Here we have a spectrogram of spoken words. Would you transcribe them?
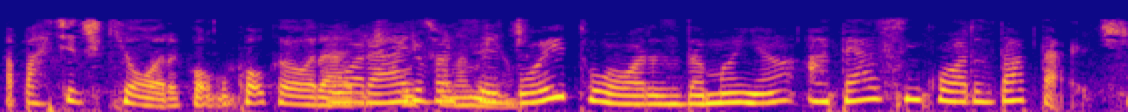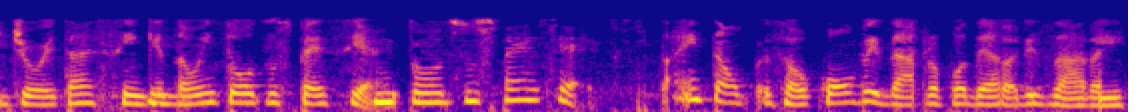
A partir de que hora? Qual, qual que é o horário O horário de vai ser de 8 horas da manhã até as 5 horas da tarde. De 8 às 5, então, em todos os PSF. Em todos os PSF. Tá, então, pessoal, convidar para poder atualizar aí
